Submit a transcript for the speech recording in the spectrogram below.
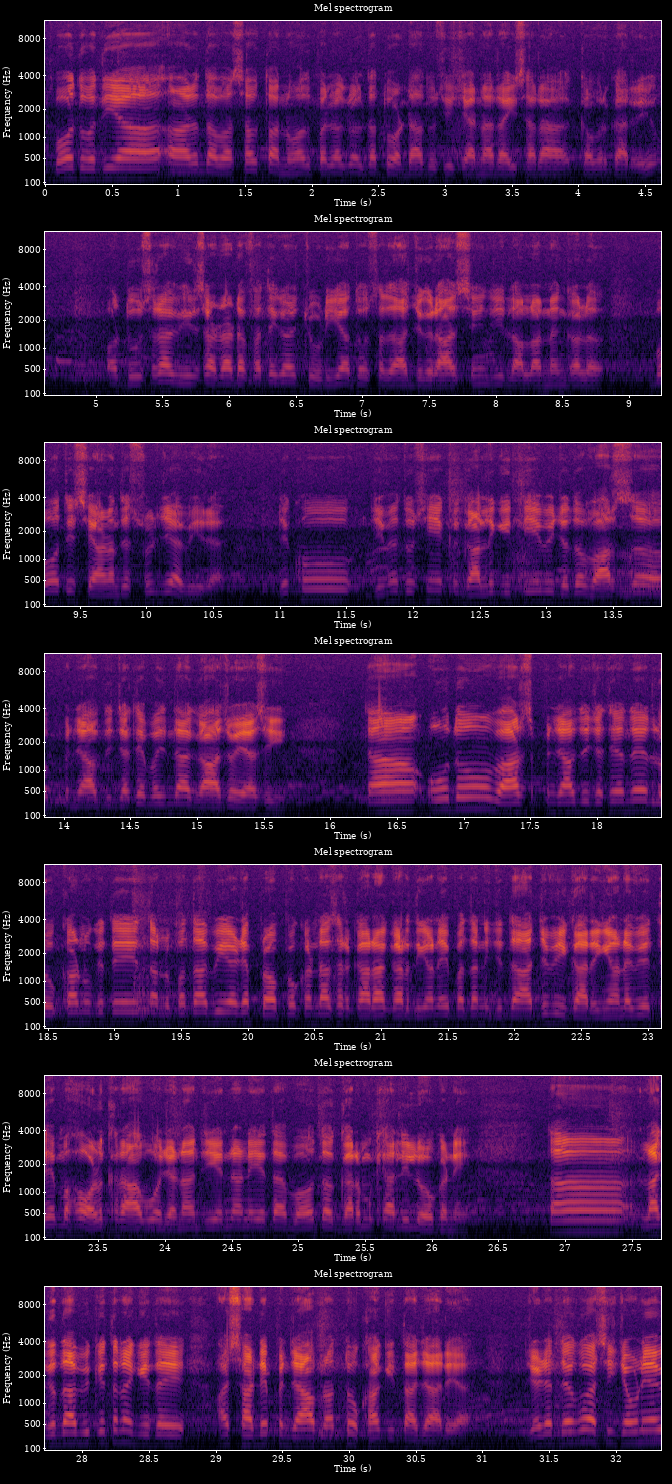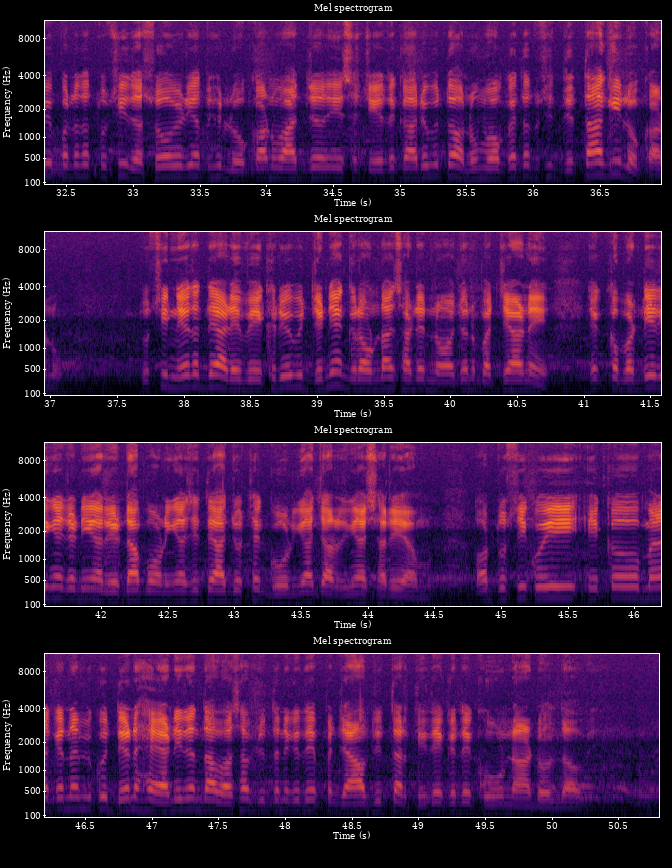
ਬਹੁਤ ਵਧੀਆ ਰੰਧਾਵਾ ਸਾਹਿਬ, ਧੰਨਵਾਦ ਪਹਿਲਾਂ ਗੱਲ ਤਾਂ ਤੁਹਾਡਾ, ਤੁਸੀਂ ਚੈਨਲ ਰਾਹੀਂ ਸਾਰਾ ਕਵਰ ਕਰ ਰਹੇ ਹੋ। ਔਰ ਦੂਸਰਾ ਵੀਰ ਸਾਡਾ ਜਿਹੜਾ ਫਤਿਹਗੜ੍ਹ ਚੂੜੀਆਂ ਤੋਂ ਸਰਦਾਰ ਜਗਰਾਜ ਸਿੰਘ ਜੀ, ਲਾਲਾ ਨੰਗਲ, ਬਹੁਤ ਹੀ ਸਿਆਣਾ ਤੇ ਸੁਲਝਿਆ ਵੀਰ ਹੈ। ਦੇਖੋ, ਜਿਵੇਂ ਤੁਸੀਂ ਇੱਕ ਗੱਲ ਕੀਤੀ ਹੈ ਵੀ ਜਦੋਂ ਵਾਰਸ ਪੰਜਾਬ ਦੇ ਜਥੇਬੰਦੀ ਦਾ ਆਗਾਜ਼ ਹੋਇਆ ਸੀ, ਤਾਂ ਉਦੋਂ ਵਾਰਸ ਪੰਜਾਬ ਦੇ ਜਥੇਬੰਦੀ ਦੇ ਲੋਕਾਂ ਨੂੰ ਕਿਤੇ ਤੁਹਾਨੂੰ ਪਤਾ ਵੀ ਇਹ ਜਿਹੜੇ ਪ੍ਰੋਪੋਗੰਡਾ ਸਰਕਾਰਾਂ ਕਰਦੀਆਂ ਨੇ, ਪਤਾ ਨਹੀਂ ਜਿੱਦਾਂ ਅੱਜ ਵੀ ਕਰ ਰਹੀਆਂ ਨੇ ਵੀ ਇੱਥੇ ਮਾਹੌਲ ਖਰਾਬ ਹੋ ਜਾਣਾ ਜੀ, ਇਹਨਾਂ ਨੇ ਇਹ ਤਾਂ ਬਹੁਤ ਗਰਮ ਖਿਆਲੀ ਲੋਕ ਨੇ। ਤਾਂ ਲੱਗਦਾ ਵੀ ਕਿਤੇ ਨਾ ਕਿਤੇ ਅੱਜ ਸਾਡੇ ਪੰਜਾਬ ਨਾਲ ਧੋਖਾ ਕੀਤਾ ਜਾ ਰਿਹਾ। ਜਿਹੜੇ ਦੇਖੋ, ਅਸੀਂ ਚਾਹੁੰਦੇ ਆ ਵੀ ਪਹਿਲਾਂ ਤਾਂ ਤੁਸੀਂ ਦੱਸੋ ਜਿਹੜੀਆਂ ਤੁਸੀਂ ਲੋਕਾਂ ਨੂੰ ਅੱਜ ਇਹ ਸੁਚੇਤ ਕਰ ਰਹੇ ਹੋ ਵੀ ਤੁਹਾਨੂੰ ਮੌਕੇ ਤਾਂ ਤੁਸੀਂ ਦਿੱਤਾ ਕੀ ਲੋਕਾਂ ਨੂੰ? ਤੁਸੀਂ ਨੇ ਤਾਂ ਦਿਹਾੜੇ ਵੇਖ ਰਹੇ ਹੋ ਵੀ ਜਿਹੜੀਆਂ ਗਰਾਊਂਡਾਂ ਸਾਡੇ ਨੌਜਵਾਨ ਬੱਚਿਆਂ ਨੇ, ਇਹ ਕਬੱਡੀ ਦੀਆਂ ਜਿਹੜੀਆਂ ਰੇਡਾਂ ਪਾਉਣੀਆਂ ਸੀ ਤੇ ਅੱਜ ਉੱਥੇ ਗੋਲੀਆਂ ਚੱਲ ਰਹੀਆਂ ਸ਼ਰੇਆਮ। ਔਰ ਤੁਸੀਂ ਕੋਈ ਇੱਕ, ਮੈਂ ਕਹਿੰਦਾ ਵੀ ਕੋਈ ਦਿਨ ਹੈ ਨਹੀਂ ਰਹਿੰਦਾ ਵਾ, ਸਭ ਜਿੱਦਣ ਕਿਤੇ ਪੰਜਾਬ ਦੀ ਧਰਤੀ ਤੇ ਕਿਤੇ ਖੂਨ ਨਾ ਡੋਲਦਾ ਹੋਵੇ।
